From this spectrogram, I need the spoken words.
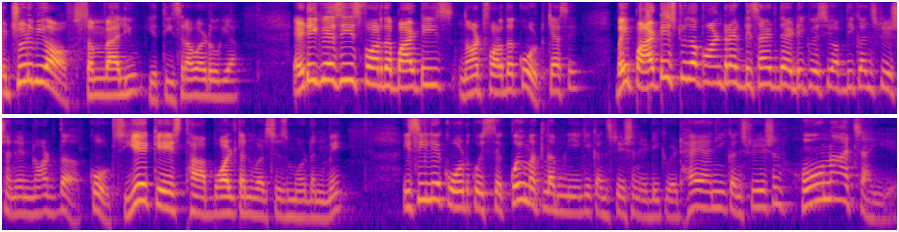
It should be of some value ये तीसरा वर्ड हो गया। Adequacy is for the parties not for the court कैसे? भाई parties to the contract decide the adequacy of the constitution and not the courts ये केस था बॉल्टन वर्सेस मॉडर्न में। इसीलिए कोर्ट को इससे कोई मतलब नहीं है कि कंस्टिट्यूशन एडिक्वेट है यानी कंस्टिट्यूशन होना चाहिए।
